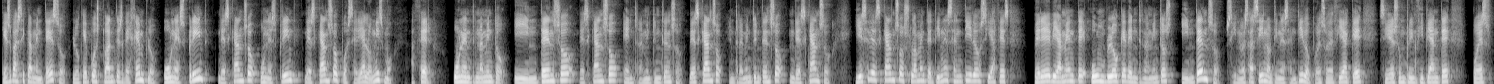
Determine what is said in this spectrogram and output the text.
que es básicamente eso, lo que he puesto antes de ejemplo, un sprint, descanso, un sprint, descanso, pues sería lo mismo, hacer un entrenamiento intenso, descanso, entrenamiento intenso, descanso, entrenamiento intenso, descanso. Y ese descanso solamente tiene sentido si haces previamente un bloque de entrenamientos intenso. Si no es así, no tiene sentido. Por eso decía que si eres un principiante, pues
